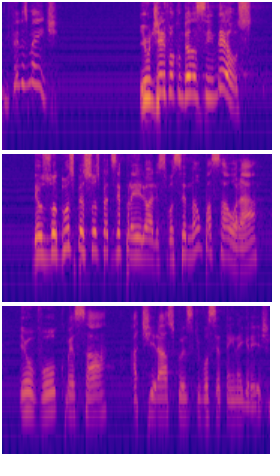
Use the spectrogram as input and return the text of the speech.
infelizmente. E um dia ele falou com Deus assim: Deus, Deus usou duas pessoas para dizer para ele: Olha, se você não passar a orar, eu vou começar a tirar as coisas que você tem na igreja.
